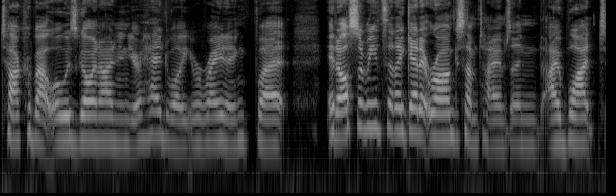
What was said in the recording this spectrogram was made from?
talk about what was going on in your head while you were writing, but it also means that I get it wrong sometimes and I want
